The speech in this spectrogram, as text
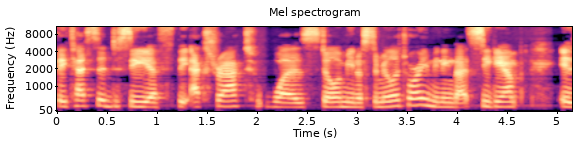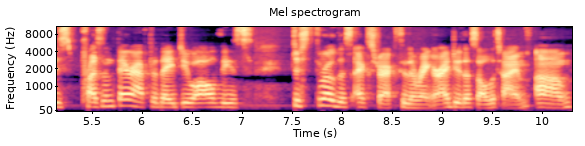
they tested to see if the extract was still immunostimulatory, meaning that CGAMP is present there after they do all these. Just throw this extract through the ringer. I do this all the time. Um,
